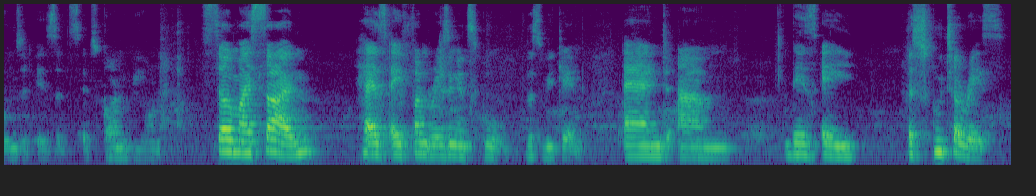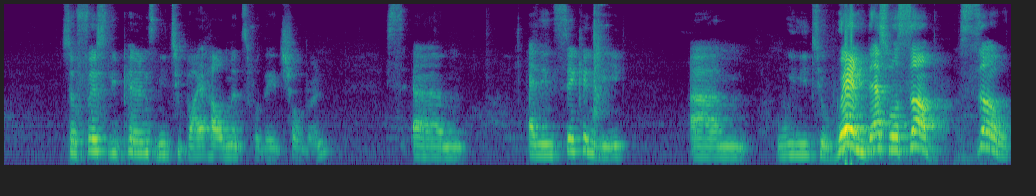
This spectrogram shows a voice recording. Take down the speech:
bones it is. It's it's gone beyond. So my son has a fundraising at school this weekend and um, there's a a scooter race. So firstly parents need to buy helmets for their children um, and then secondly um, we need to win. That's what's up. So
